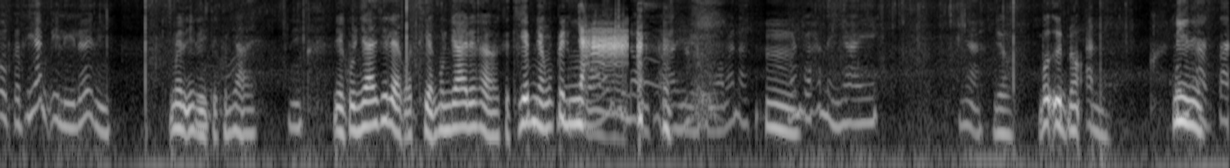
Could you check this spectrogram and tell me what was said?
ต้นกระเทียมอีหลีเลยนี่แม่นอีหลีจ้ะคุณยายนี่เนี่ยคุณยายที่แหลกว่าเถียงคุณยายด้วยค่ะกระเทียมยังไม่เป็นหยาพี่น้องค่ะเห็นหัวมันนะอืมมันว่าทันใหญ่เนี่ยเดี๋ยว บ่อึดเนาะอันนี่ คนนี่ภาคใต้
